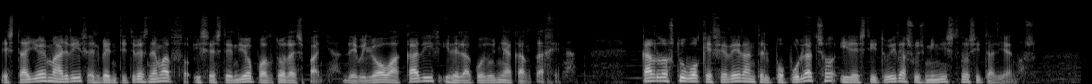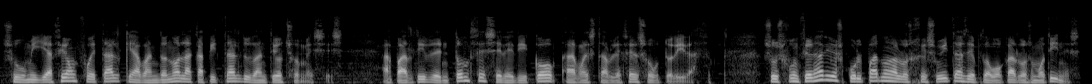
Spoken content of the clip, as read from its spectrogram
Estalló en Madrid el 23 de marzo y se extendió por toda España, de Bilbao a Cádiz y de La Coruña a Cartagena. Carlos tuvo que ceder ante el populacho y destituir a sus ministros italianos. Su humillación fue tal que abandonó la capital durante ocho meses. A partir de entonces se dedicó a restablecer su autoridad. Sus funcionarios culparon a los jesuitas de provocar los motines.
